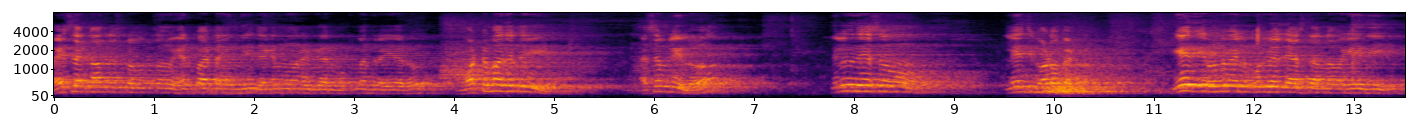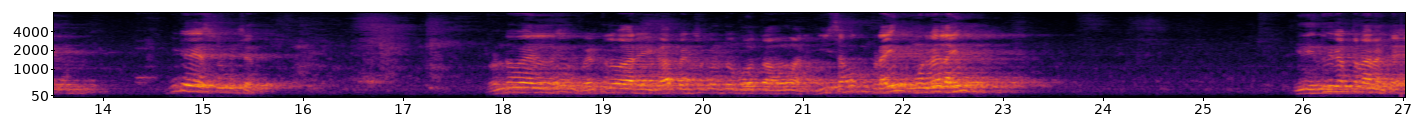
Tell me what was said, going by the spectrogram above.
వైఎస్ఆర్ కాంగ్రెస్ ప్రభుత్వం ఏర్పాటైంది జగన్మోహన్ రెడ్డి గారు ముఖ్యమంత్రి అయ్యారు. మొట్టమొదటి అసెంబ్లీలో తెలుగుదేశం లేచి గొడవ పెట్టడం. ఏది రెండు వేలు మూడు వేలు చేస్తాను ఏది? వీడియో వేసి చూపించారు. రెండు వేలని విడతల వారీగా పెంచుకుంటూ పోతాము అని. ఈ సంవత్సరం ఇప్పుడు అయింది మూడు వేలు అయింది. ఇది ఎందుకు చెప్తున్నానంటే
